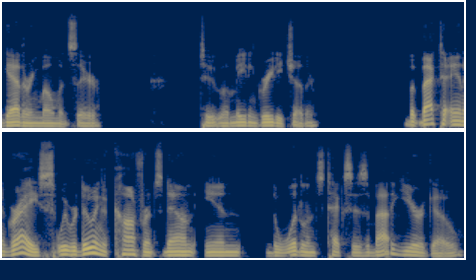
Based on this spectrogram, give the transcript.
gathering moments there to uh, meet and greet each other. But back to Anna Grace, we were doing a conference down in the Woodlands, Texas, about a year ago.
